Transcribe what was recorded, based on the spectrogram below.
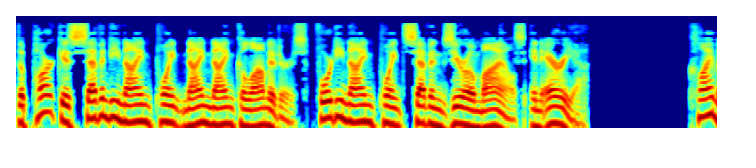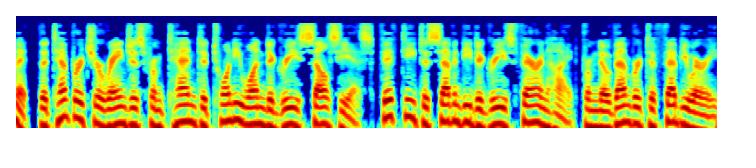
The park is 79.99 kilometers, 49.70 miles in area. Climate: The temperature ranges from 10 to 21 degrees Celsius (50 to 70 degrees Fahrenheit) from November to February,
